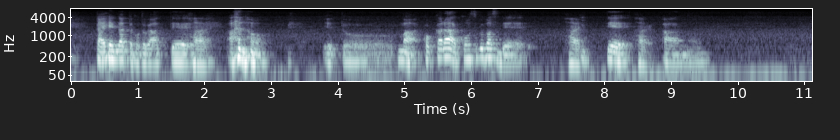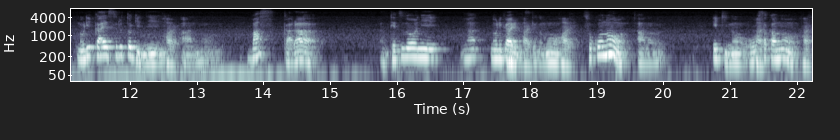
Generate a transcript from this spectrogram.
大変だったことがあって、はい。あのえっとまあここから高速バスではい。行って、はい。あの乗り換えする時に、はい。あのバスから鉄道にな乗り換えるんですけども、はいはいはい。そこのあの駅の大阪のはい。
